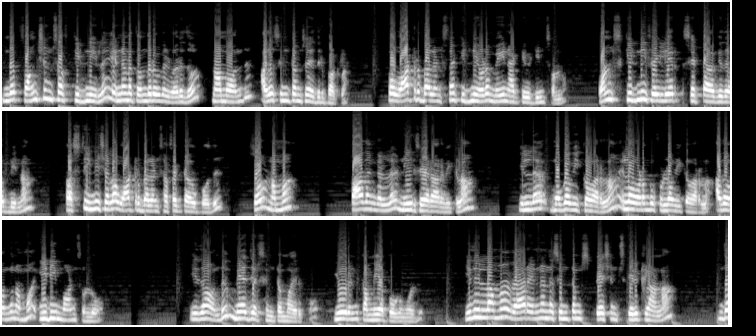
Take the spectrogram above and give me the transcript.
இந்த ஃபங்க்ஷன்ஸ் ஆஃப் கிட்னியில் என்னென்ன தொந்தரவுகள் வருதோ நாம் வந்து அதை சிம்டம்ஸை எதிர்பார்க்கலாம். இப்போ வாட்டர் பேலன்ஸ் தான் கிட்னியோட மெயின் ஆக்டிவிட்டின்னு சொன்னோம். ஒன்ஸ் கிட்னி ஃபெயிலியர் செட் ஆகுது அப்படின்னா ஃபஸ்ட்டு இனிஷியலாக வாட்டர் பேலன்ஸ் அஃபெக்ட் ஆக போகுது. ஸோ நம்ம பாதங்களில் நீர் சேர ஆரம்பிக்கலாம். இல்லை முக வீக்கம் வரலாம். இல்லை உடம்பு ஃபுல்லாக வீக்கம் வரலாம். அதை வந்து நம்ம இடிமான்னு சொல்லுவோம். இதுதான் வந்து மேஜர் சிம்டமாக இருக்கும். யூரின் கம்மியாக போகும்போது. இது இல்லாமல் வேற என்னென்ன சிம்டம்ஸ் பேஷண்ட்ஸ்க்கு இருக்கலாம்னா இந்த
